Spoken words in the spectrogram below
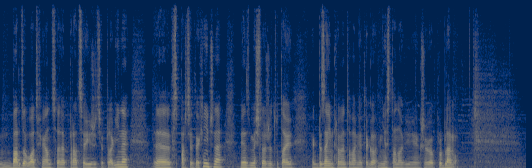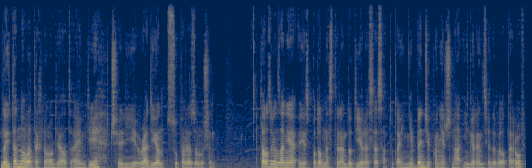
bardzo ułatwiające pracę i życie pluginy, e, wsparcie techniczne, więc myślę, że tutaj jakby zaimplementowanie tego nie stanowi większego problemu. No i ta nowa technologia od AMD, czyli Radeon Super Resolution. To rozwiązanie jest podobne stylem do DLSS-a. Tutaj nie będzie konieczna ingerencja deweloperów,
